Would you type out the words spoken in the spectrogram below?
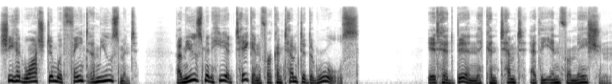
she had watched him with faint amusement. Amusement he had taken for contempt at the rules. It had been contempt at the information.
